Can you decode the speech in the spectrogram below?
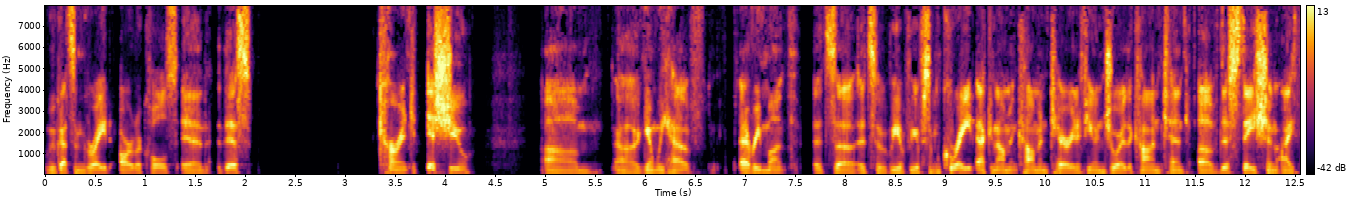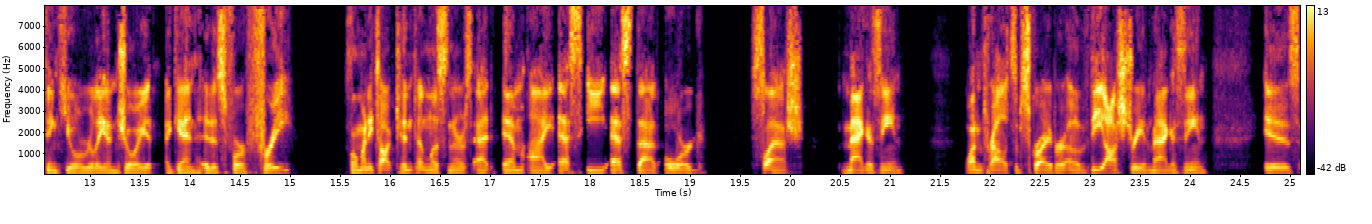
We've got some great articles in this current issue. Um, uh, again, we have every month. It's a, it's a, we have, we have some great economic commentary. If you enjoy the content of this station, I think you'll really enjoy it. Again, it is for free for Money Talk 1010 listeners at M-I-S-E-S dot org slash magazine. One proud subscriber of the Austrian magazine is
